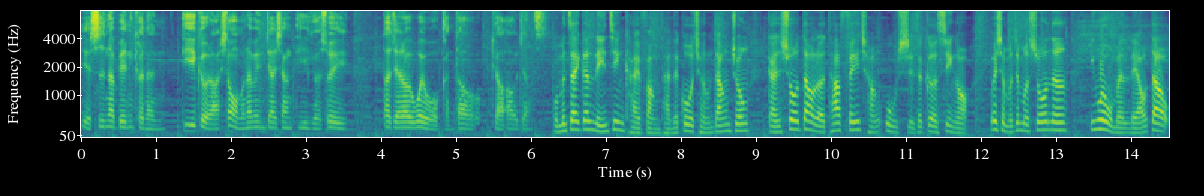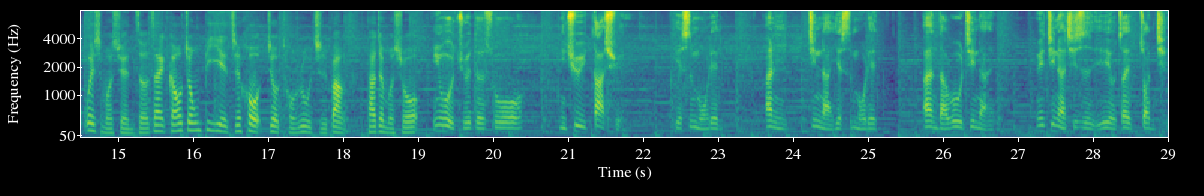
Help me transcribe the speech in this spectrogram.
也是那边可能第一个啦，像我们那边家乡第一个，所以大家都为我感到骄傲这样子。我们在跟林俊凯访谈的过程当中，感受到了他非常务实的个性哦。为什么这么说呢？因为我们聊到为什么选择在高中毕业之后就投入职棒，他这么说：因为我觉得说你去大学也是磨练，按、啊、你进来也是磨练，按打不进来，因为进来其实也有在赚钱。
